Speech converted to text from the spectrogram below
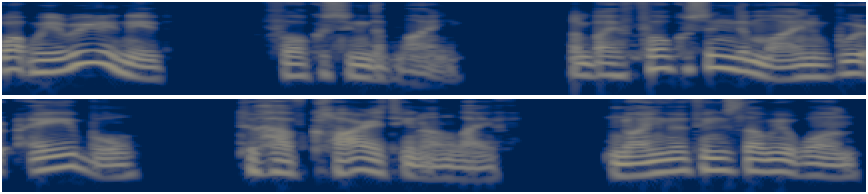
What we really need, focusing the mind. And by focusing the mind, we're able to have clarity in our life, knowing the things that we want,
